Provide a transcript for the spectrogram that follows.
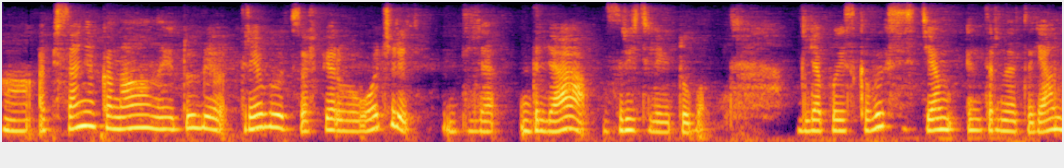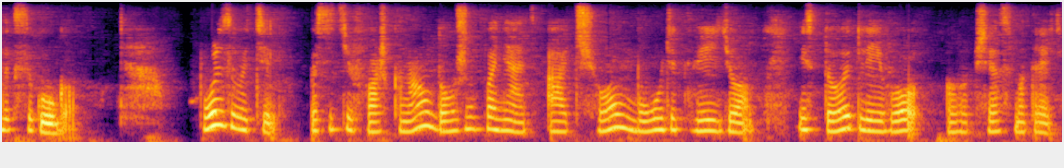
А, описание канала на YouTube требуется в первую очередь для, для зрителей YouTube, для поисковых систем интернета Яндекс и Google. Пользователь, посетив ваш канал, должен понять, о чем будет видео и стоит ли его вообще смотреть.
